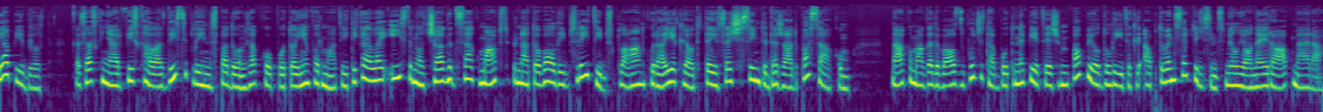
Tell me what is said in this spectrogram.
Jāpiebilst, ka saskaņā ar Fiskālās disciplīnas padomus apkopoto informāciju tikai lai īstenot šā gada sākumā apstiprināto valdības rīcības plānu, kurā iekļauti te jau 600 dažādu pasākumu, Nākamā gada valsts budžetā būtu nepieciešami papildu līdzekļi aptuveni 700 miljonu eiro apmērā.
